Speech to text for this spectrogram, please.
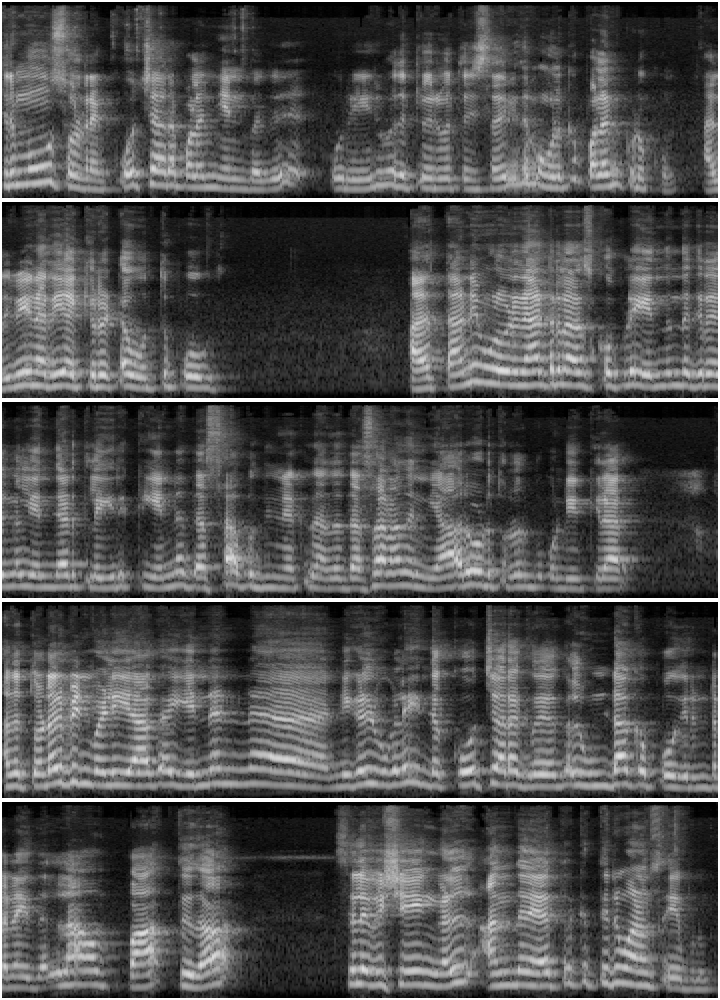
திரும்பவும் சொல்கிறேன் கோச்சார பலன் என்பது ஒரு இருபது டு இருபத்தஞ்சு சதவீதம் உங்களுக்கு பலன் கொடுக்கும். அதுவே நிறைய அக்யூரேட்டாக ஒத்து போகுது அதை தாண்டி உங்களோட நேட்டல் ஹாரோஸ்கோப்ல எந்தெந்த கிரகங்கள் எந்த இடத்துல இருக்குது என்ன தசாபுத்தி நடக்குது அந்த தசாநாதன் யாரோடு தொடர்பு கொண்டிருக்கிறார்? அந்த தொடர்பின் வழியாக என்னென்ன நிகழ்வுகளை இந்த கோச்சார கிரகங்கள் உண்டாக்க போகின்றன இதெல்லாம் பார்த்து தான் சில விஷயங்கள் அந்த நேரத்திற்கு திருமணம் செய்யப்படும்.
